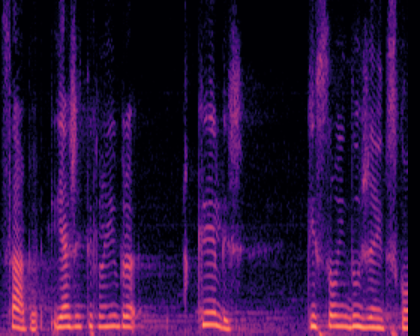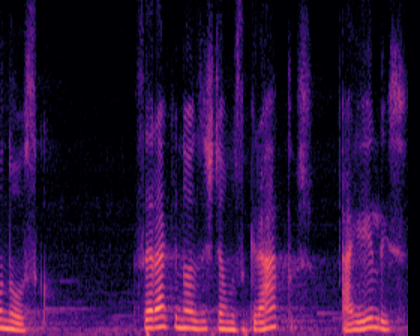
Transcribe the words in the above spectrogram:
Sabe? E a gente lembra aqueles que são indulgentes conosco. Será que nós estamos gratos a eles?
